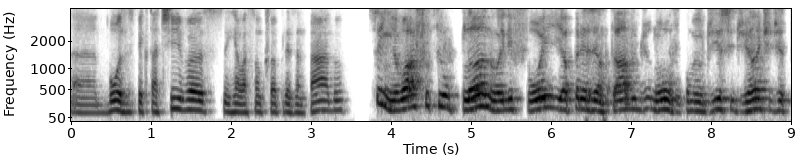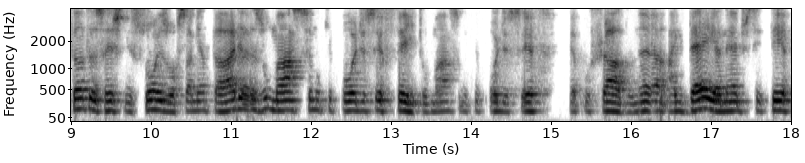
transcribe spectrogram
Uh, boas expectativas em relação ao que foi apresentado? Sim, eu acho que o plano ele foi apresentado de novo, como eu disse, diante de tantas restrições orçamentárias, o máximo que pôde ser feito, o máximo que pôde ser é, puxado. Né? A ideia né, de se ter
